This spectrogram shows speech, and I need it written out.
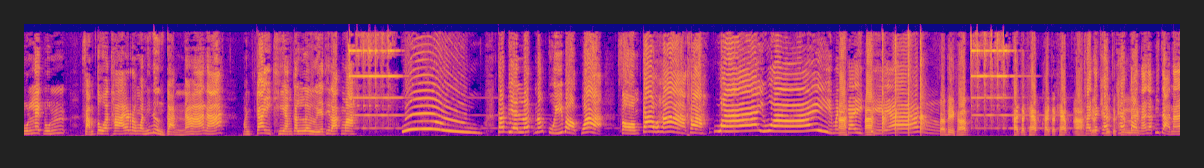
ลุ้นเลขลุ้น3ตัวท้ายรางวัลที่1กันนะคะนะ มันใกล้เคียงกันเลยอะที่รักมาวู้ทะเบียนรถน้องกุ๋ยบอกว่า295ค่ะว้ายว้ายมันอะใกล้อะเคียงแฟนเพจครับใครจะแคปใครจะแคปอะใครจะแคปเดี๋ยวจะแคขึ้ปนเลก่อนขนะจ๊ะพี่จ๋านะ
